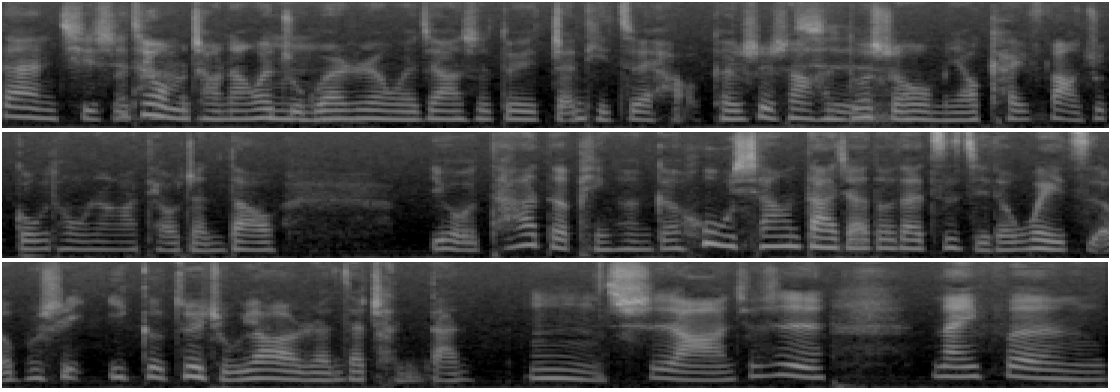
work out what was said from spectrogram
但其实，而且我们常常会主观认为这样是对整体最好。嗯、可是事实上，很多时候我们要开放去沟通，让它调整到有它的平衡，跟互相大家都在自己的位置，而不是一个最主要的人在承担。嗯，是啊，就是那一份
